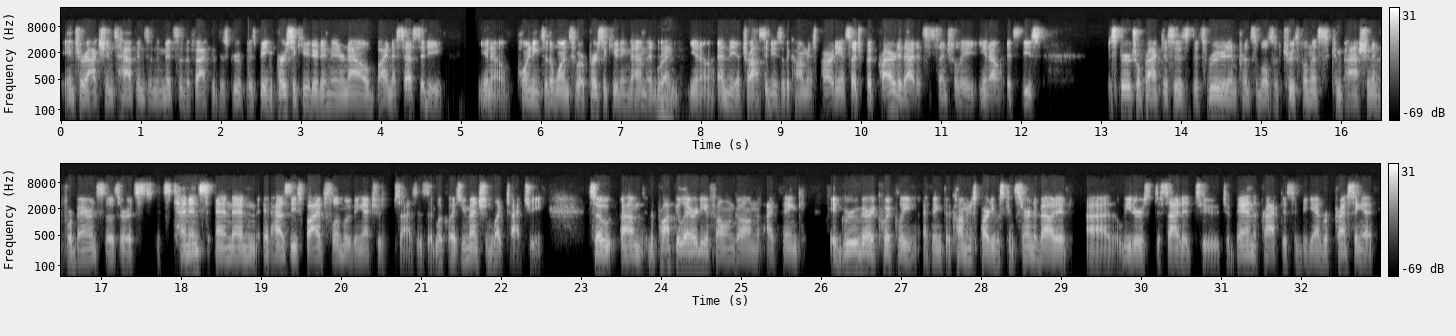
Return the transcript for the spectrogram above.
interactions happens in the midst of the fact that this group is being persecuted, and they're now by necessity you know, pointing to the ones who are persecuting them and, right. and, you know, and the atrocities of the Communist Party and such. But prior to that, it's essentially, you know, it's these spiritual practices that's rooted in principles of truthfulness, compassion, and forbearance. Those are its its tenets. And then it has these five slow moving exercises that look, as you mentioned, like Tai Chi. So um, the popularity of Falun Gong, I think, it grew very quickly. I think the Communist Party was concerned about it. Uh, the leaders decided to to ban the practice and began repressing it.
